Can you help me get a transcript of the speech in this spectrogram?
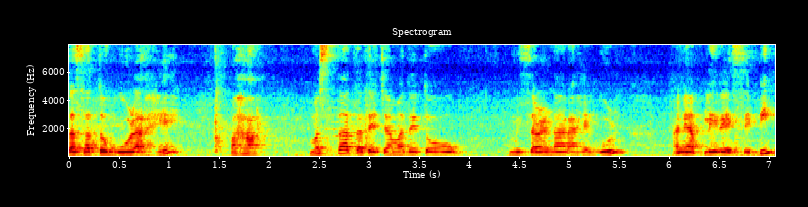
तसा तो गूळ आहे. पहा मस्त आता त्याच्यामध्ये तो मिसळणार आहे गूळ आणि आपली रेसिपी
